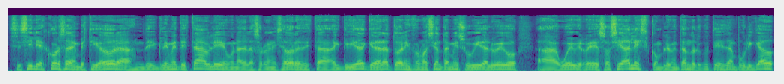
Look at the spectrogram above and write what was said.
Cecilia Escorza, investigadora de Clemente Estable, una de las organizadoras de esta actividad, que dará toda la información también subida luego a web y redes sociales, complementando lo que ustedes ya han publicado.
